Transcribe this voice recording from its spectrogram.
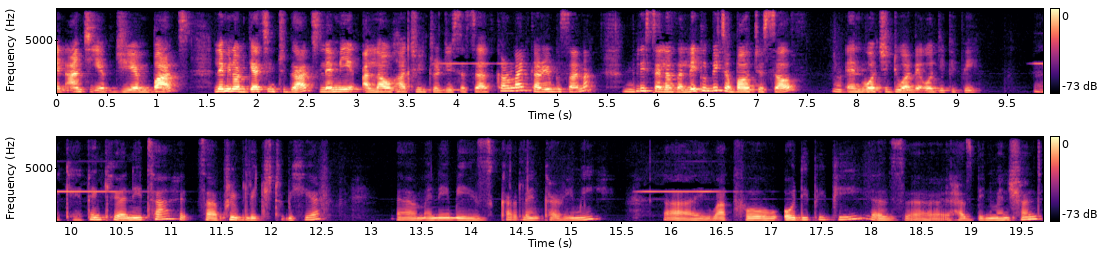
and Anti-FGM, but let me not get into that. Let me allow her to introduce herself. Caroline Karibu Sana, please tell us a little bit about yourself and what you do at the ODPP. Okay, thank you, Anita. It's a privilege to be here. Uh, my name is Caroline Karimi. I work for ODPP, as uh, has been mentioned,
